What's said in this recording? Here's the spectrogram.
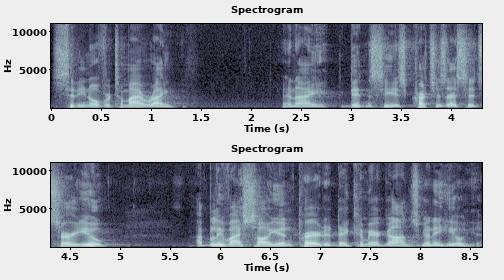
sitting over to my right, and I didn't see his crutches. I said, Sir, you, I believe I saw you in prayer today. Come here, God's going to heal you.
